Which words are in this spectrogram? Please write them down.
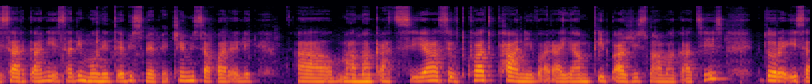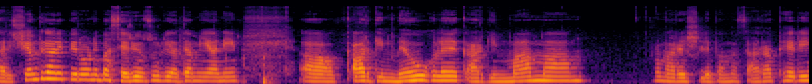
ეს არკანი ეს არის მონეტების მეფე ჩემი საყვარელი მამაკაცია, ასე ვთქვათ, ფანი ვარ აი ამ ტიპაჟის მამაკაცის, იმიტომ რომ ის არის შემდგარი პიროვნება, სერიოზული ადამიანი, აა, კარგი მეუღლე, კარგი мама, რომ არ ეშლება მას არაფერი,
